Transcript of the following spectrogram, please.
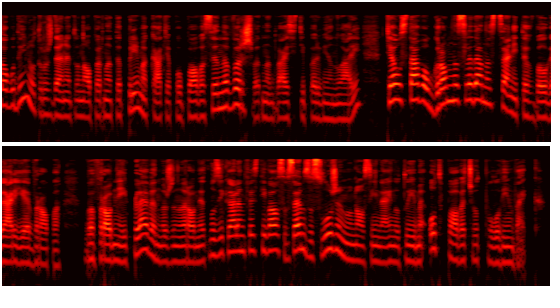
100 години от рождението на оперната прима Катя Попова се навършват на 21 януари. Тя остава огромна следа на сцените в България и Европа. В родния и плевен Международният музикален фестивал съвсем заслужено носи нейното име от повече от половин век.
